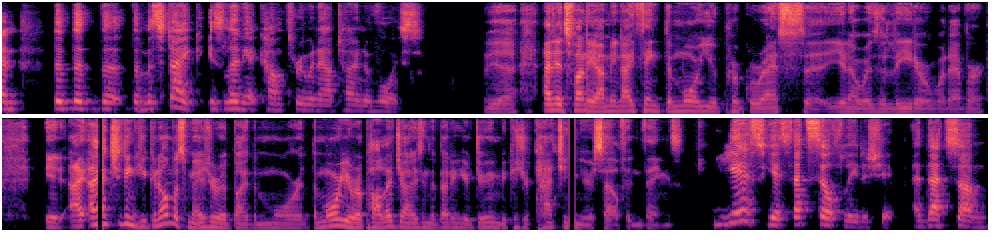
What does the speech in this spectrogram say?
and the the the the mistake is letting it come through in our tone of voice. Yeah. And it's funny, I mean, I think the more you progress, uh, you know, as a leader or whatever, it I I actually think you can almost measure it by the more the more you're apologizing, the better you're doing because you're catching yourself in things. Yes, yes, that's self-leadership, and that's, um,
